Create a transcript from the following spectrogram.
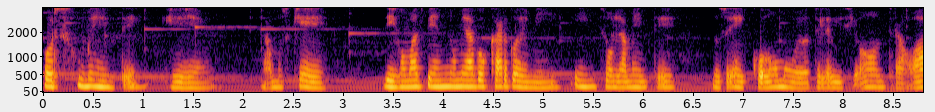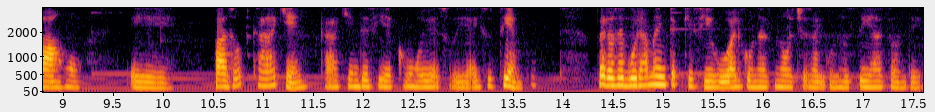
por su mente. digamos que dijo más bien no me hago cargo de mí y solamente, no sé, cómo veo televisión, trabajo, eh, paso, cada quien, cada quien decide cómo vive su día y su tiempo. Pero seguramente que sí hubo algunas noches, algunos días donde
